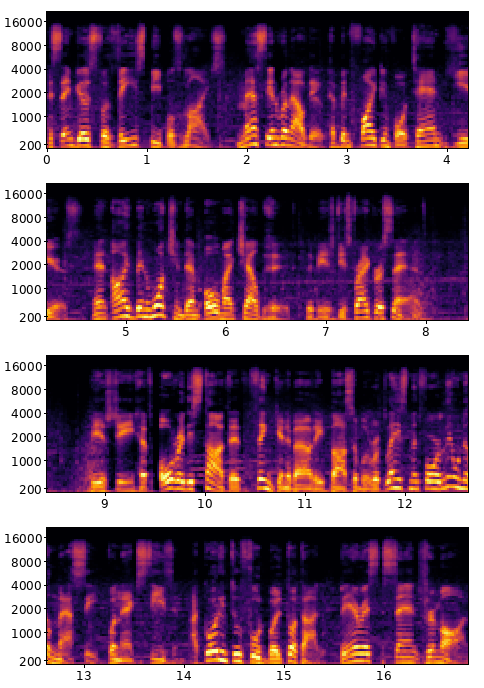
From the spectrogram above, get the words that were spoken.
The same goes for these people's lives. Messi and Ronaldo have been fighting for 10 years, and I've been watching them all my childhood, the PSG striker said. PSG have already started thinking about a possible replacement for Lionel Messi for next season. According to Futbol Total, Paris Saint-Germain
